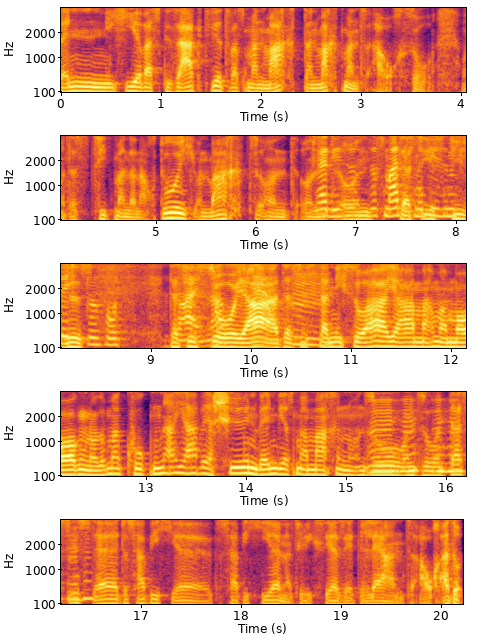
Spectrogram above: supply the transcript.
wenn hier was gesagt wird, was man macht, dann macht man es auch so. Und das zieht man dann auch durch und macht und und Ja, dieses, und das ich mit diesem Pflichtbewusstsein, das ist so, ne? ja, Ja. das ist dann nicht so, ah ja, machen wir morgen oder mal gucken, na ja, wäre schön, wenn wir es mal machen und so Mhm, und so. Und das ist, äh, das habe ich, äh, das habe ich hier natürlich sehr, sehr gelernt auch. Also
